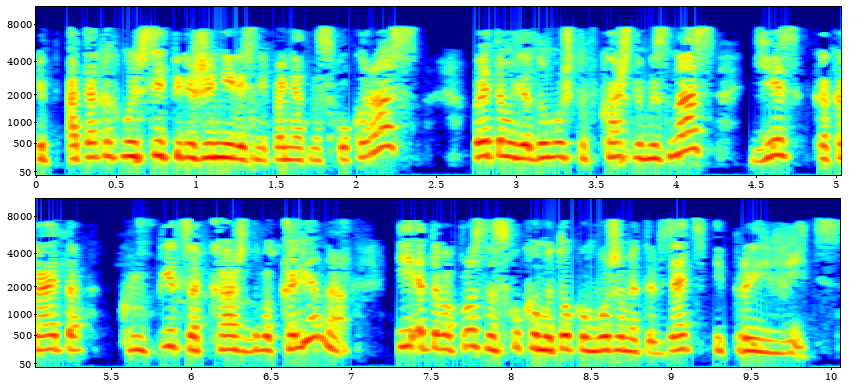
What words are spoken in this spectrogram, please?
И, а так как мы все переженились непонятно сколько раз, поэтому я думаю, что в каждом из нас есть какая-то крупица каждого колена, и это вопрос, насколько мы только можем это взять и проявить.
